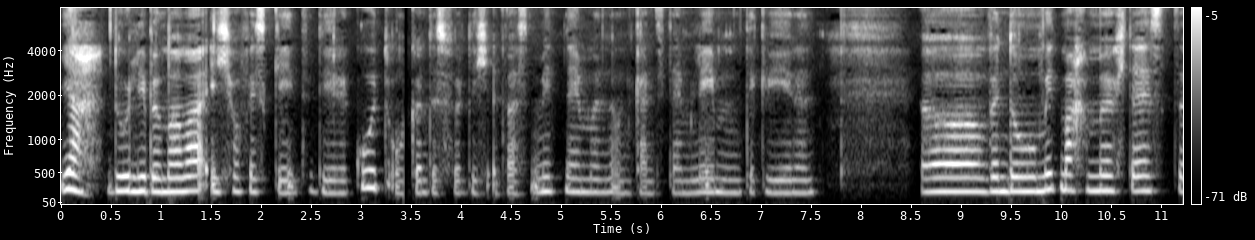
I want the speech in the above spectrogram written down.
Ja, du liebe Mama, ich hoffe, es geht dir gut und könntest für dich etwas mitnehmen und kannst dein Leben integrieren. Äh, wenn du mitmachen möchtest, äh,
